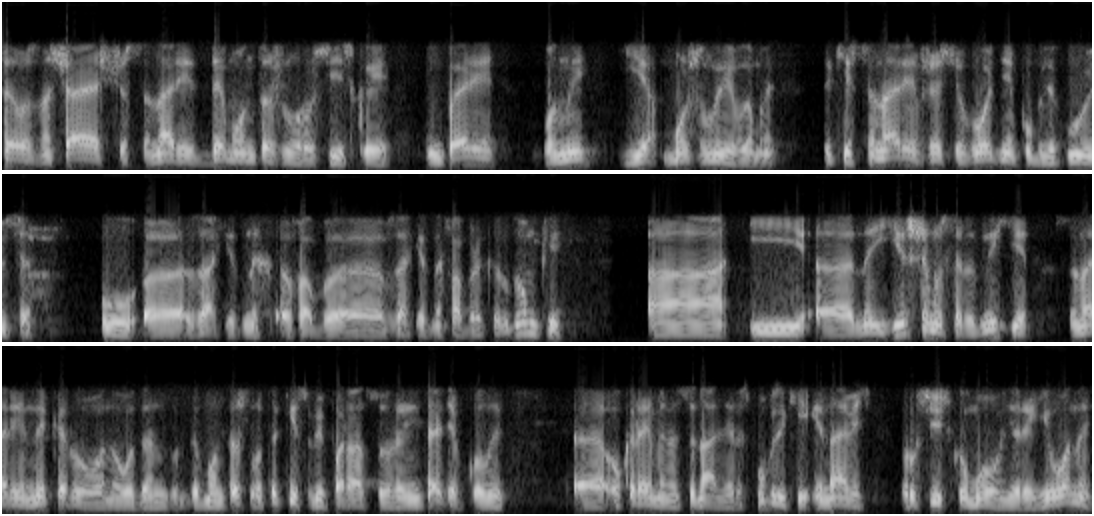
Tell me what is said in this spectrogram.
це означає, що сценарій демонтажу Російської імперії вони є можливими. Такі сценарії вже сьогодні публікуються у е, західних фаб, е, в західних фабриках думки. А, і е, найгіршими серед них є сценарії некерованого дем- демонтажу, такий собі парад суверенітетів, коли е, окремі національні республіки і навіть російськомовні регіони,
